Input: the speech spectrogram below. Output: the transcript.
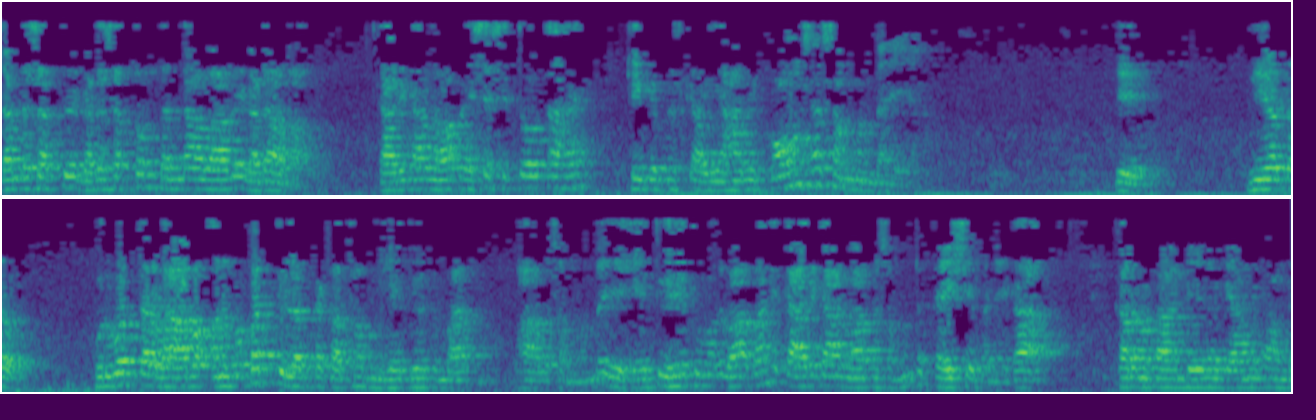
दंड सत्व घट सत्वम दंडाभाव घटाभाव। कार्यकाल भाव ऐसे सिद्ध होता है। ठीक है उसका यहाँ भी कौन सा संबंध है यहाँ? ये नियत पूर्वोत्तर भाव अनुपत्ति लगता कथम हेतु हेतु भाव संबंध। ये हेतु हेतु मत भाव कार्यकाल भाव संबंध कैसे बनेगा? कर्मकांड ज्ञान कांड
